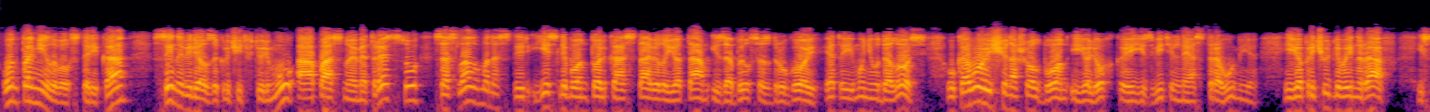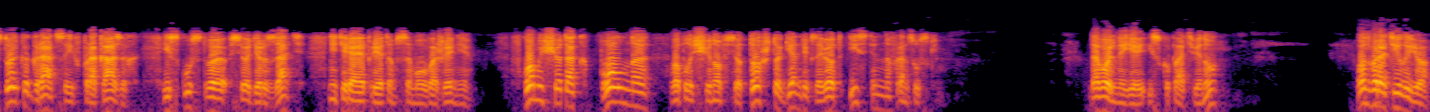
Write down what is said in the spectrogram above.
он помиловал старика, сына велел заключить в тюрьму, а опасную метрессу сослал в монастырь. Если бы он только оставил ее там и забылся с другой, это ему не удалось. У кого еще нашел бы он ее легкое язвительное остроумие, ее причудливый нрав и столько грации в проказах, искусство все дерзать, не теряя при этом самоуважения? В ком еще так полно воплощено все то, что Генрих зовет истинно французским? Довольно ей искупать вину, он воротил ее.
